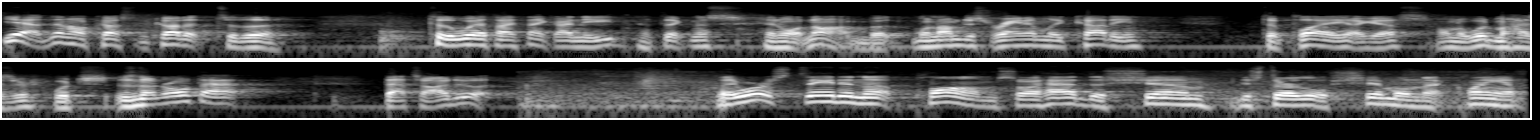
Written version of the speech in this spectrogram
yeah, then I'll custom cut it to the to the width I think I need, the thickness and whatnot. But when I'm just randomly cutting to play, I guess, on the Wood-Mizer, which is nothing wrong with that, that's how I do it. They weren't standing up plumb, so I had to shim, just throw a little shim on that clamp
